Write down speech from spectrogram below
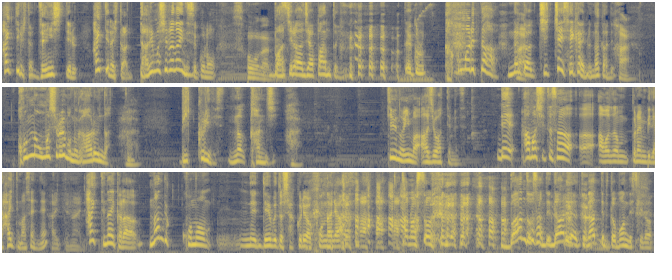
入ってる人は全員知ってる。入ってない人は誰も知らないんですよ。この。バチェラージャパンという。で、この囲まれた、なんかちっちゃい世界の中で、はい。こんな面白いものがあるんだってはい。びっくりです。な感じ。はい。っていうのを今味わってるんですよ。で、アマシットさアマゾンプライムビデオ入ってませんね。入ってない入ってないから、なんでこの、ね、デブとしゃくれはこんなにあ 楽しそうなんだ。バンドさんって誰だってなってると思うんですけど、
